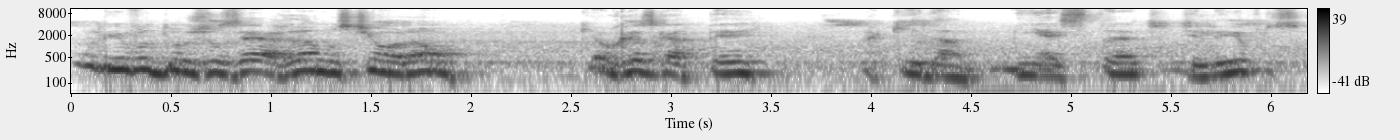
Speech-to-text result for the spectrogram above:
O livro do José Ramos Tinhorão, que eu resgatei aqui da minha estante de livros,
